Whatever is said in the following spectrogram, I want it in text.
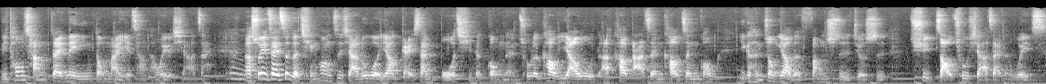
你通常在内阴动脉也常常会有狭窄。嗯那所以在这个情况之下，如果要改善勃起的功能，除了靠药物啊、靠打针、靠真空，一个很重要的方式就是去找出狭窄的位置，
